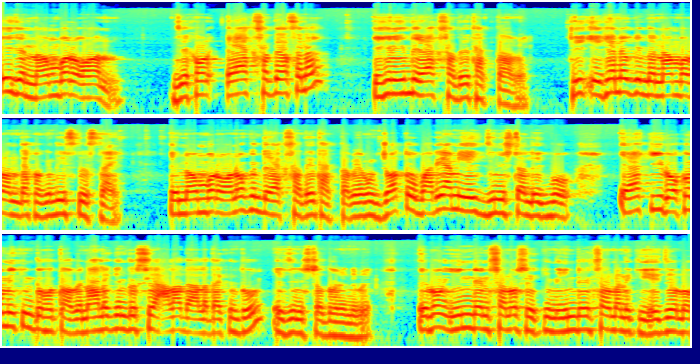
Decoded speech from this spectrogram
এই যে নাম্বার ওয়ান যখন একসাথে আছে না, এখানে কিন্তু একসাথেই থাকতে হবে। ঠিক এখানেও কিন্তু নাম্বার ওয়ান দেখো কিন্তু স্পেস নাই। এই নম্বর ওয়ানও কিন্তু একসাথেই থাকতে হবে এবং যতবারই আমি এই জিনিসটা লিখব, একই রকমই কিন্তু হতে হবে। নাহলে কিন্তু সে আলাদা আলাদা কিন্তু এই জিনিসটা ধরে নেবে। এবং ইনডেনশনও সে কিন্তু ইনডেনশন মানে কি? এই যে হলো,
